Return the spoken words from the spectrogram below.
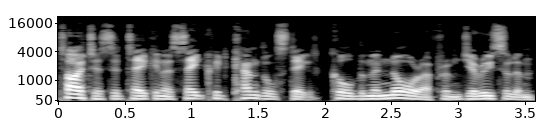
Titus had taken a sacred candlestick called the menorah from Jerusalem.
